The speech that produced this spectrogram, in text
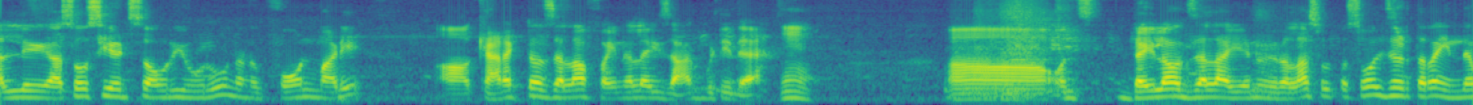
ಅಲ್ಲಿ ಅಸೋಸಿಯೇಟ್ಸ್ ಅವರು ಇವರು ನನಗೆ ಫೋನ್ ಮಾಡಿ ಕ್ಯಾರೆಕ್ಟರ್ಸ್ ಎಲ್ಲ ಫೈನಲೈಸ್ ಆಗಿಬಿಟ್ಟಿದೆ. ಒಂದು ಡೈಲಾಗ್ಸ್ ಎಲ್ಲ ಏನು ಇರಲ್ಲ. ಸ್ವಲ್ಪ ಸೋಲ್ಜರ್ ಥರ ಹಿಂದೆ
